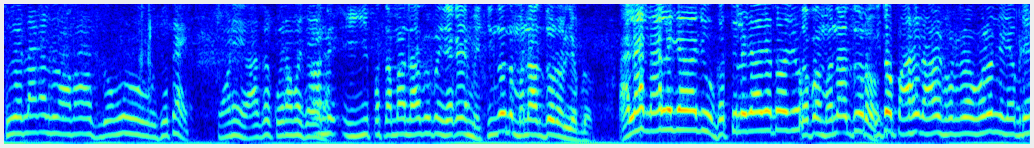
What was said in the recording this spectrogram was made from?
તું એટલા કર અમારા ડોમું જોતાય કોણે આગળ કોઈનામાં જાય અને ઈ ના તો તો કઈ મેચિંગ તો મને રહો લેબડો અલા ના લઈ જવા જો ગત્તુ લઈ જવા જતો હજુ તો પણ મને હાલતો રહો ઈ તો પાછળ આવે બોલો ને લેબડે.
